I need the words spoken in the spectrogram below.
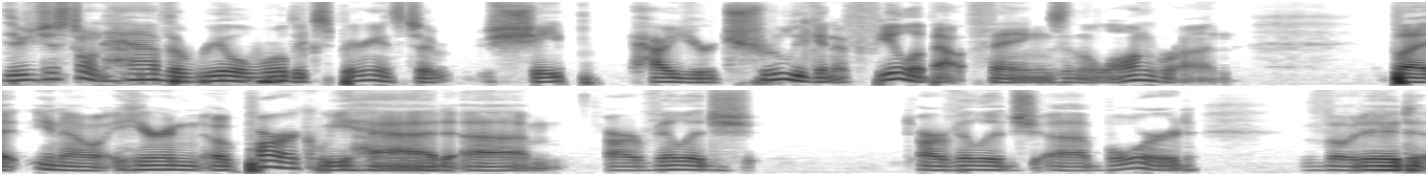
they just don't have the real world experience to shape how you're truly going to feel about things in the long run. But you know here in oak park we had um, our village our village uh, board voted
